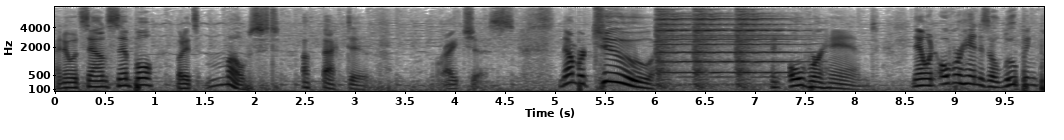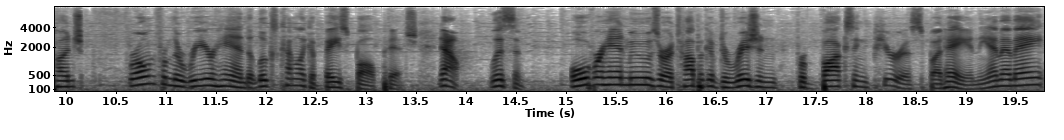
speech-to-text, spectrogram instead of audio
I know it sounds simple, but it's most effective. Righteous. Number two, an overhand. Now, an overhand is a looping punch thrown from the rear hand that looks kind of like a baseball pitch. Now, listen, overhand moves are a topic of derision for boxing purists, but hey, in the MMA,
